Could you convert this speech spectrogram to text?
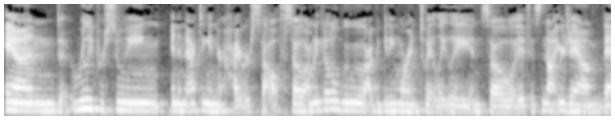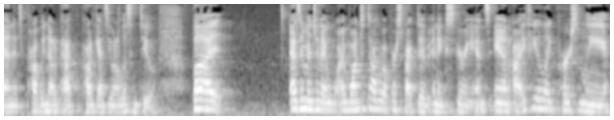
and really pursuing and enacting in your higher self. So I'm gonna get a little woo woo. I've been getting more into it lately, and so if it's not your jam, then it's probably not a podcast you want to listen to. But as I mentioned, I, I want to talk about perspective and experience, and I feel like personally,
